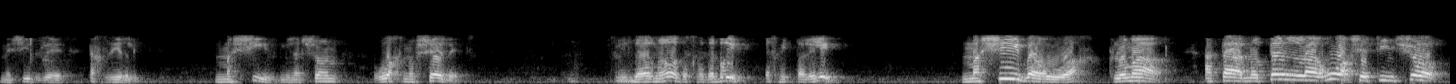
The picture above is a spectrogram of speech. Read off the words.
משיב זה תחזיר לי. משיב מלשון רוח נושבת. להיזהר מאוד איך מדברים, איך מתפללים. משיב הרוח, כלומר, אתה נותן לרוח שתנשור,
